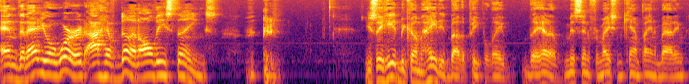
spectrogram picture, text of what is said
and that at your word I have done all these things. you see, he had become hated by the people. They they had a misinformation campaign about him.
